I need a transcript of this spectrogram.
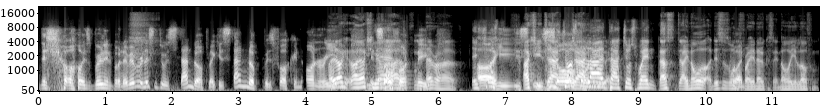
this show? It's brilliant, but have you ever listened to his stand up? Like his stand up is fucking unreal. I, I actually It's never so have. funny. Never have. It's oh, just, he's Actually, he's Jack- so just Jack- a lad like. that just went. That's I know. This is one on. for you now because I know you love him.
